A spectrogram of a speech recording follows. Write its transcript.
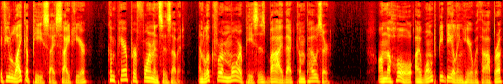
If you like a piece I cite here, compare performances of it, and look for more pieces by that composer. On the whole, I won't be dealing here with opera,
